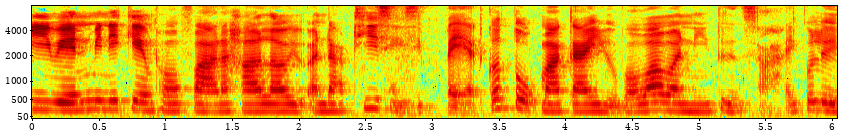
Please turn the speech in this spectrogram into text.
อีเวนต์มินิเกมทองฟ้านะคะ เราอยู่อันดับที่ 48 ก็ตกมาไกลอยู่เพราะว่าวันนี้ตื่นสายก็เลย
